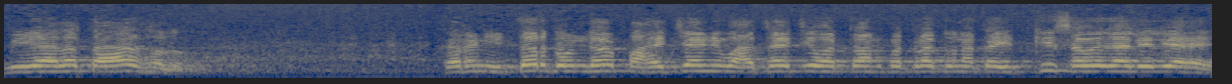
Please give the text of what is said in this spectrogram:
मी यायला तयार झालो. कारण इतर गोंधळ पाहायची आणि वाचायची वर्तमानपत्रातून आता इतकी सवय झालेली आहे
